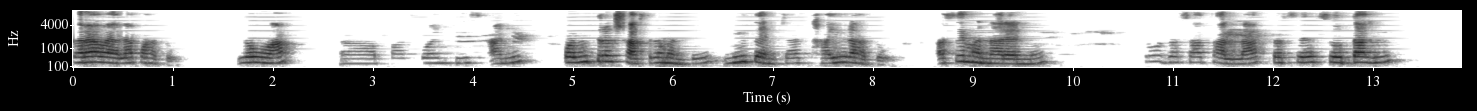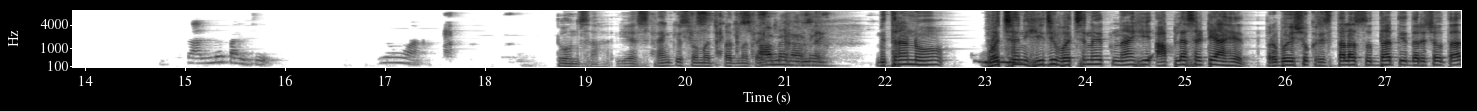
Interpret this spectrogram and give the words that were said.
करावयाला पाहतो. योवा पाच पॉईंट तीस आणि पवित्र शास्त्र म्हणते मी त्यांच्या ठाई राहतो. असे म्हणणाऱ्यांनी तो जसा चालला तसे स्वतःही चालले पाहिजे. दोन सहा. Yes thank you so much पद्मताई. आमेन आमेन मित्रांनो वचन ही जी वचन आहेत ना ही आपल्यासाठी आहेत. प्रभू येशू ख्रिस्ताला सुद्धा ती दर्शवतात.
